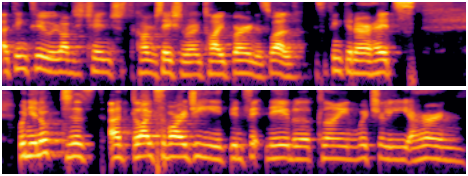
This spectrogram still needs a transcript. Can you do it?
I think too. It obviously changed the conversation around Tadhg Beirne as well. Because I think in our heads, when you look to, at the likes of RG, been fit Abel, Kleyn, Wycherley, Ahern,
